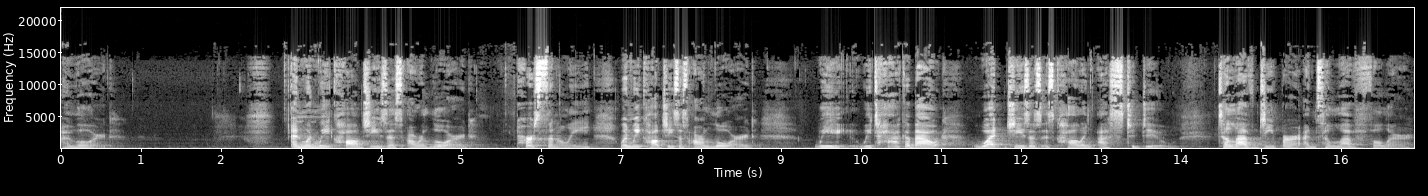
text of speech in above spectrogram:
our Lord. And when we call Jesus our Lord, personally, when we call Jesus our Lord, we, we talk about what Jesus is calling us to do, to love deeper and to love fuller.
